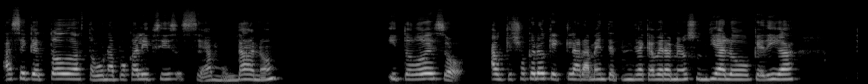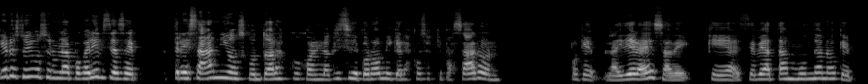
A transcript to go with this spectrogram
hace que todo hasta un apocalipsis sea mundano. Y todo eso, aunque yo creo que claramente tendría que haber al menos un diálogo que diga, que no estuvimos en un apocalipsis hace tres años con todas las con la crisis económica y las cosas que pasaron. Porque la idea era esa, de que se vea tan mundano que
